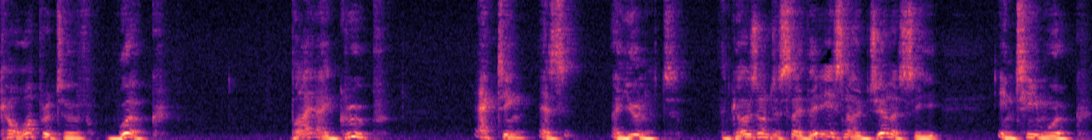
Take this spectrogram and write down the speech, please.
cooperative work by a group acting as a unit. It goes on to say there is no jealousy in teamwork.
